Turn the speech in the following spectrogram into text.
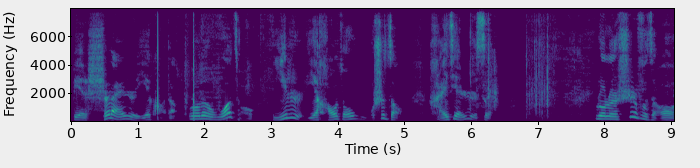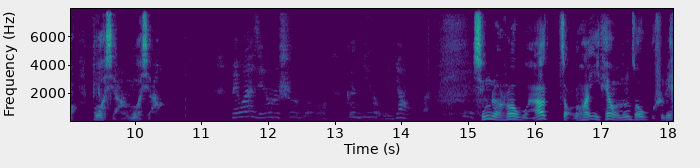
便十来日也可到。若论我走一日，也好走五十走，还见日色。若论师傅走，莫想莫想。没关系，若是师傅走，跟你走一样。行者说：“我要走的话，一天我能走五十遍，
